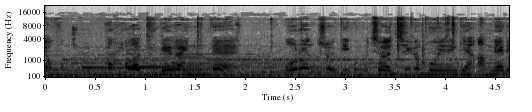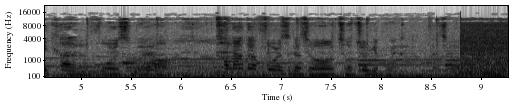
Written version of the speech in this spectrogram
호- 폭포가 두 개가 있는데 오른쪽이 저 지금 보이는 게 American Falls고요. Canada Falls가 저 저쪽에 보이는 겁니다. 저.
